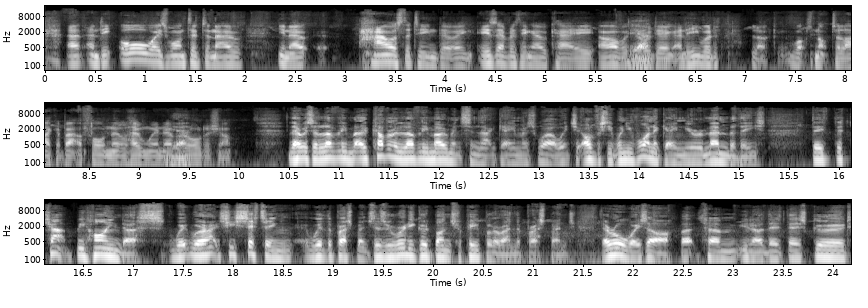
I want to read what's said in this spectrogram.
And, and he always wanted to know, you know, how is the team doing? Is everything okay? Are we, Yeah. are we doing? And he would look. What's not to like about a four 0 home win over Yeah. Aldershot? There was a lovely, a couple of lovely moments in that game as well. Which obviously, when you've won a game, you remember these. The the chap behind us, we- we're actually sitting with the press bench. There's a really good bunch of people around the press bench. There always are, but um, you know, there's there's good.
